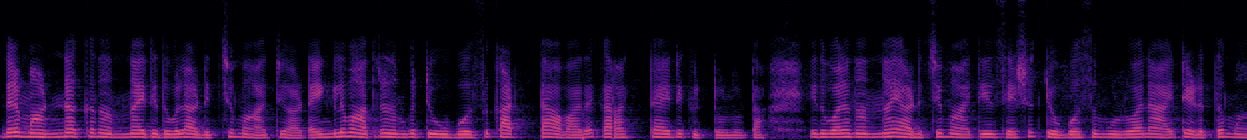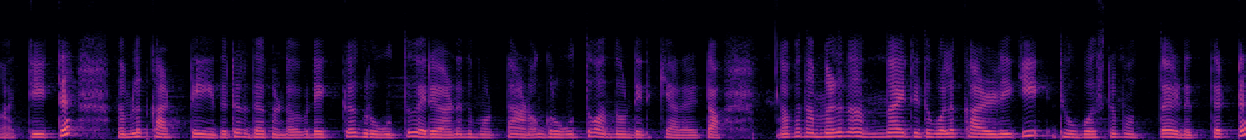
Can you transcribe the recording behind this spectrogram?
ഇതിൽ മണ്ണൊക്കെ നന്നായിട്ട് ഇതുപോലെ അടിച്ച് മാറ്റുക കേട്ടോ എങ്കിൽ മാത്രമേ നമുക്ക് ട്യൂബേഴ്സ് കട്ടാവാതെ കറക്റ്റായിട്ട് കിട്ടുള്ളൂ കേട്ടോ ഇതുപോലെ നന്നായി അടിച്ച് മാറ്റിയതിന് ശേഷം ട്യൂബേഴ്സ് മുഴുവനായിട്ട് എടുത്ത് മാറ്റിയിട്ട് നമ്മൾ കട്ട് ചെയ്തിട്ട് ഇതൊക്കെ ഉണ്ടോ ഇവിടെയൊക്കെ ഗ്രോത്ത് വരികയാണ്. ഇത് മുട്ടാണോ? ഗ്രോത്ത് വന്നുകൊണ്ടിരിക്കുകയാണ് കേട്ടോ. അപ്പോൾ നമ്മൾ നന്നായിട്ട് ഇതുപോലെ കഴുകി ട്യൂബേഴ്സിനെ മൊത്തം എടുത്തിട്ട്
